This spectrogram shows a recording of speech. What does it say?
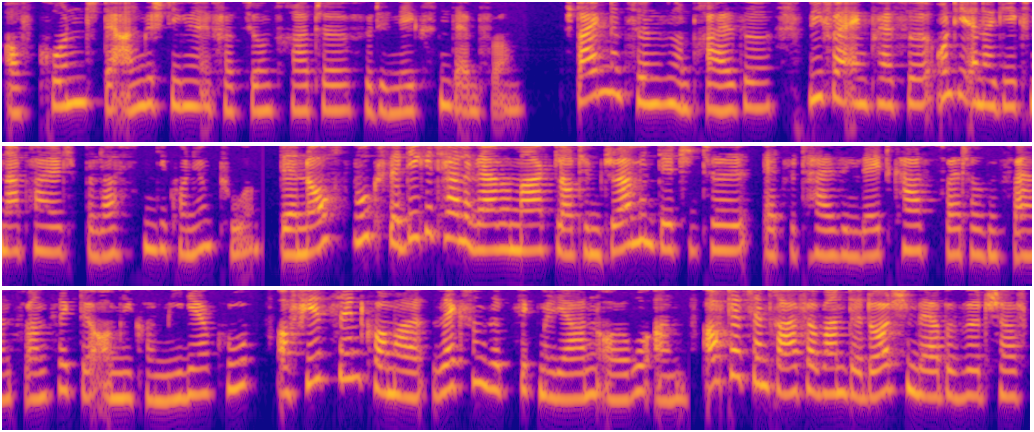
aufgrund der angestiegenen Inflationsrate für den nächsten Dämpfer. Steigende Zinsen und Preise, Lieferengpässe und die Energieknappheit belasten die Konjunktur. Dennoch wuchs der digitale Werbemarkt laut dem German Digital Advertising Latecast 2022 der Omnicon Media Group auf 14,76 Milliarden Euro an. Auch der Zentralverband der deutschen Werbewirtschaft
